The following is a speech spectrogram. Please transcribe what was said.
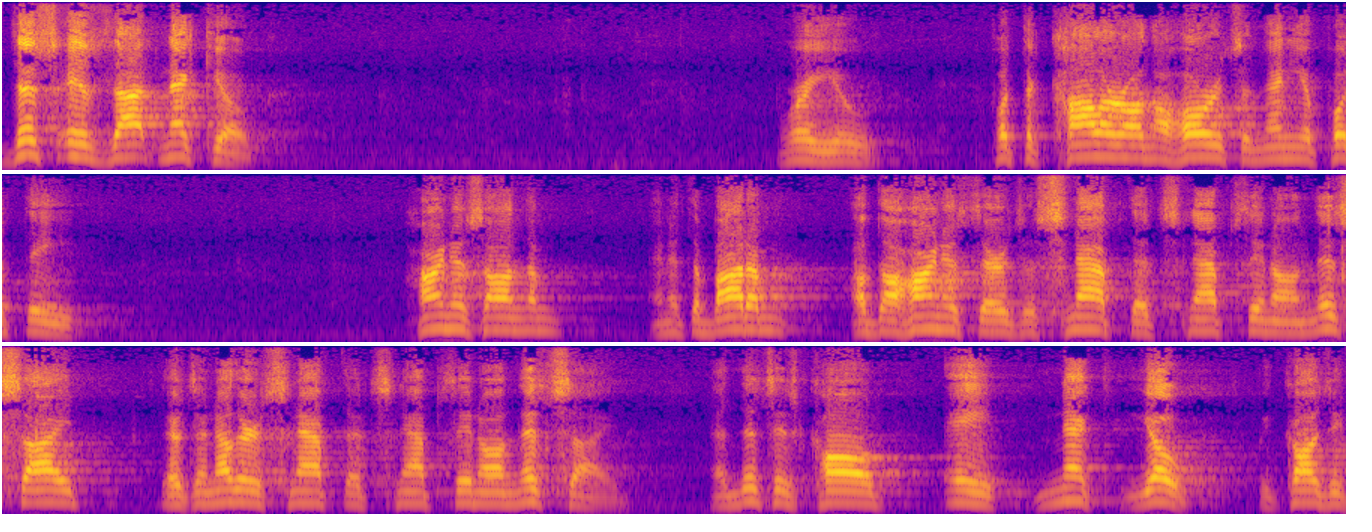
This is that neck yoke where you put the collar on the horse and then you put the harness on them and at the bottom of the harness there's a snap that snaps in on this side there's another snap that snaps in on this side. And this is called a neck yoke because it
